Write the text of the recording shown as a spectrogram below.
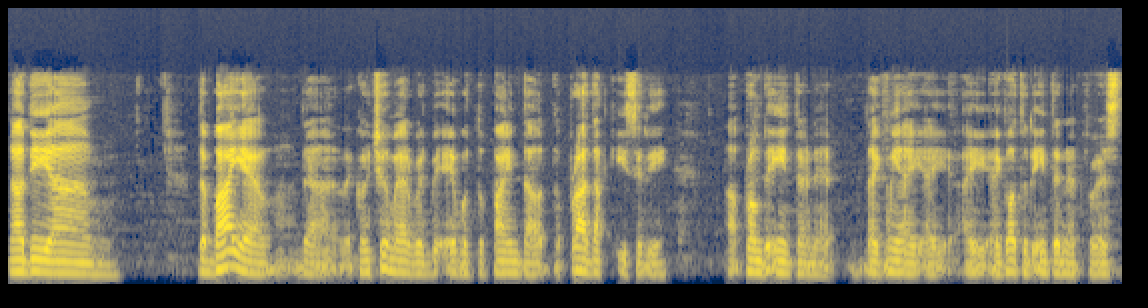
Now the um, the buyer, the, the consumer will be able to find out the product easily uh, from the internet. Like me, I, I, I go to the internet first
